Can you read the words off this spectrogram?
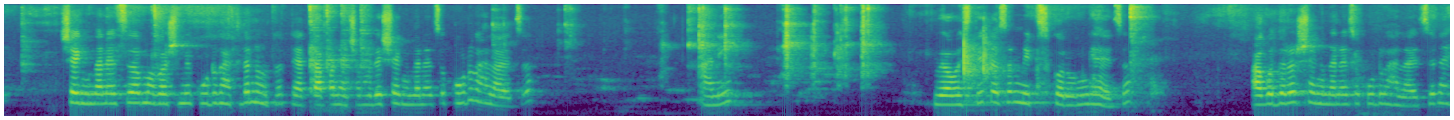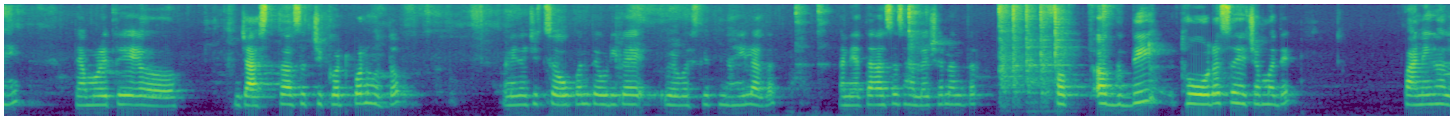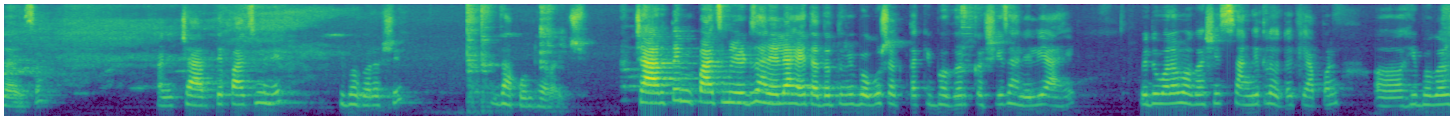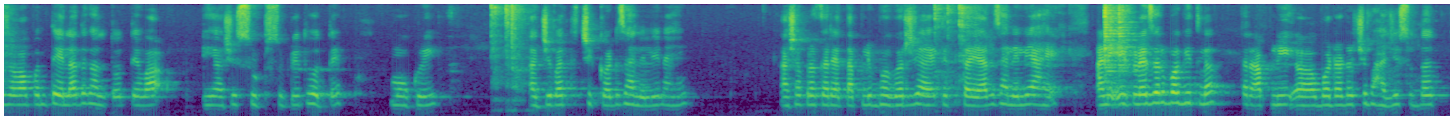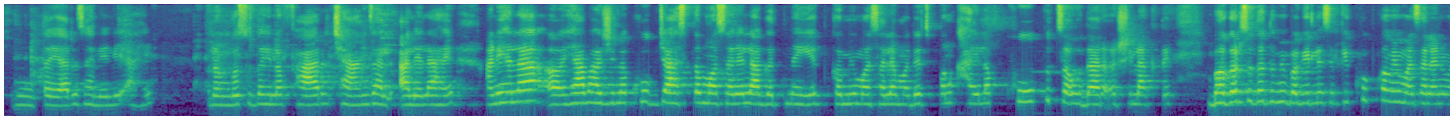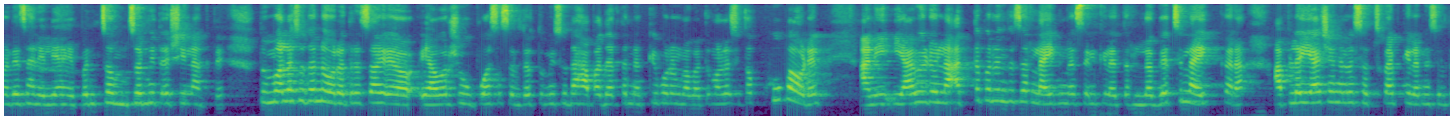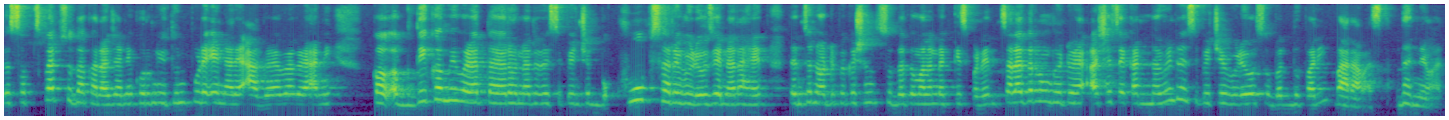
शेंगदाण्याचं मगाशी मी कूट घातलं नव्हतं ते आता आपण ह्याच्यामध्ये शेंगदाण्याचं कूट घालायचं. आणि व्यवस्थित असं मिक्स करून घ्यायचं. अगोदरच शेंगदाण्याचं कूट घालायचं नाही. त्यामुळे ते जास्त असं चिकट पण होतं. आणि त्याची चव पण तेवढी काही व्यवस्थित नाही लागत. आणि आता असं झाल्याच्यानंतर फक्त अगदी थोडंसं ह्याच्यामध्ये पाणी घालायचं. आणि चार ते पाच मिनिट ही भगर अशी झाकून ठेवायची. चार ते पाच मिनिट झालेले आहेत. आता तुम्ही बघू शकता की भगर कशी झालेली आहे. मी तुम्हाला मगाशीच सांगितलं होतं की आपण ही भगर जेव्हा आपण तेलात घालतो तेव्हा ही अशी सुटसुटीत होते. मोकळी. अजिबात चिकट झालेली नाही. अशा प्रकारे आता आपली भगर जी आहे ती तयार झालेली आहे. आणि इकडे जर बघितलं तर आपली बटाट्याची भाजी सुद्धा तयार झालेली आहे. रंग सुद्धा हिला फार छान झाल आलेला आहे. आणि ह्याला ह्या भाजीला खूप जास्त मसाले लागत नाहीयेत. कमी मसाल्यामध्येच पण खायला खूप चवदार अशी लागते. भगर सुद्धा तुम्ही बघितली असेल की खूप कमी मसाल्यांमध्ये झालेली आहे पण चमचमीत अशी लागते. तुम्हाला सुद्धा नवरात्राचा यावर्षी उपवास असेल तर तुम्ही सुद्धा हा पदार्थ नक्की बनवून बघा. तुम्हाला सुद्धा खूप आवडेल. आणि या व्हिडिओला आत्तापर्यंत जर लाईक नसेल केलं तर लगेच लाईक करा. आपल्या या चॅनलला सबस्क्राईब केलं नसेल तर सबस्क्राईब सुद्धा करा जेणेकरून इथून पुढे येणाऱ्या आगळ्या वेगळ्या आणि क अगदी कमी वेळात तयार होणाऱ्या रेसिपींचे खूप सारे व्हिडिओज येणार आहेत. त्यांचं नोटिफिकेशन सुद्धा तुम्हाला नक्कीच पडेल. चला तर मग भेटूया अशाच एका नवीन रेसिपीच्या व्हिडिओसोबत दुपारी बारा वाजता. धन्यवाद.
